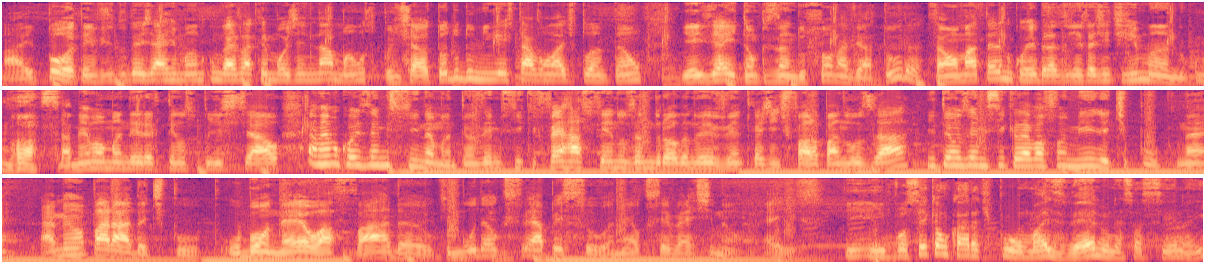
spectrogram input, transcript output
Aí, porra, tem vídeo do Deja rimando com gás lacrimogêneo na mão. Os policiais todo domingo eles estavam lá de plantão. E eles, e aí, estão precisando do som na viatura? Saiu uma matéria no Correio Brasiliense a gente rimando. Massa. Da mesma maneira que tem os policial. É a mesma coisa dos MC, né, mano? Tem uns MC que ferra a cena usando droga no evento que a gente fala pra não usar. E tem uns MC que leva a família, tipo, né? É a mesma parada, tipo, O boné ou a farda, o que muda é o que é a pessoa, né? O que você veste, não. É isso. E, e, você que é um cara, tipo, mais velho nessa cena aí,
